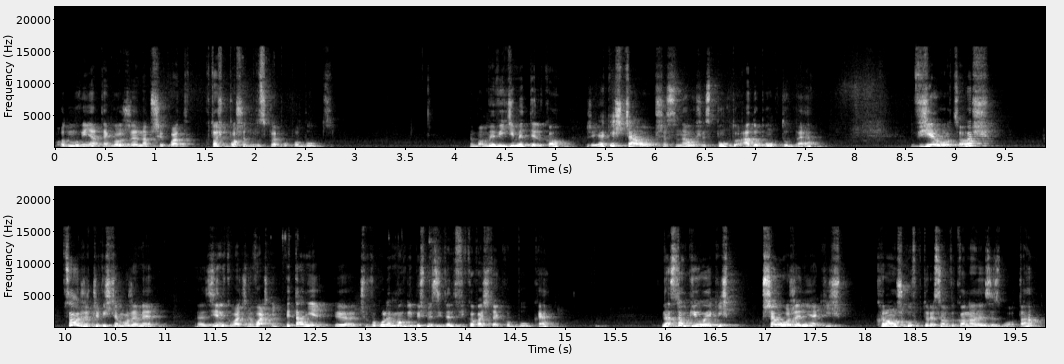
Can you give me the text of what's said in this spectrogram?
od mówienia tego, że na przykład ktoś poszedł do sklepu po bułki. No bo my widzimy tylko, że jakieś ciało przesunęło się z punktu A do punktu B, wzięło coś, co rzeczywiście możemy zidentyfikować. No właśnie, pytanie, e, czy w ogóle moglibyśmy zidentyfikować to jako bułkę? Nastąpiło jakieś przełożenie jakichś krążków, które są wykonane ze złota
